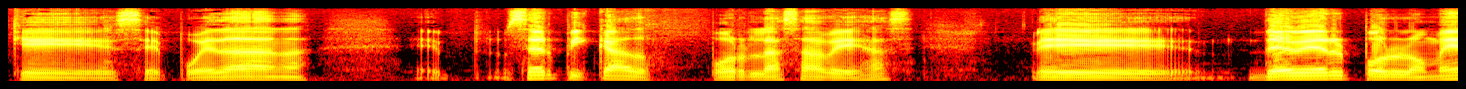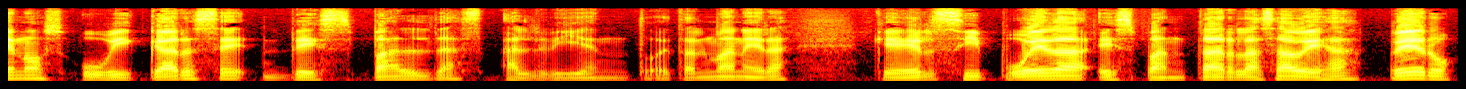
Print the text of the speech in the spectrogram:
que se pueda eh, ser picado por las abejas, eh, debe por lo menos ubicarse de espaldas al viento, de tal manera que él sí pueda espantar las abejas, pero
